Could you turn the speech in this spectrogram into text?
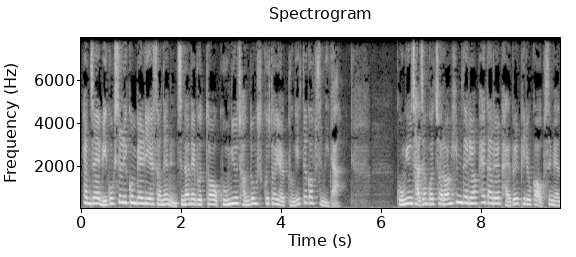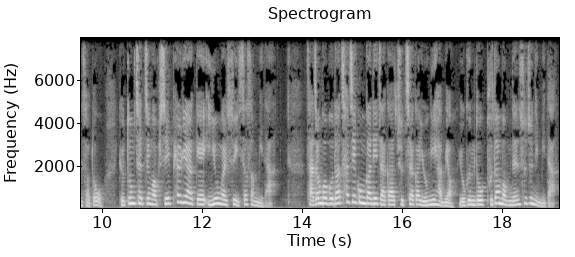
현재 미국 실리콘밸리에서는 지난해부터 공유 전동 스쿠터 열풍이 뜨겁습니다. 공유 자전거처럼 힘들여 페달을 밟을 필요가 없으면서도 교통체증 없이 편리하게 이용할 수 있어서입니다. 자전거보다 차지 공간이 작아 주차가 용이하며 요금도 부담 없는 수준입니다.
